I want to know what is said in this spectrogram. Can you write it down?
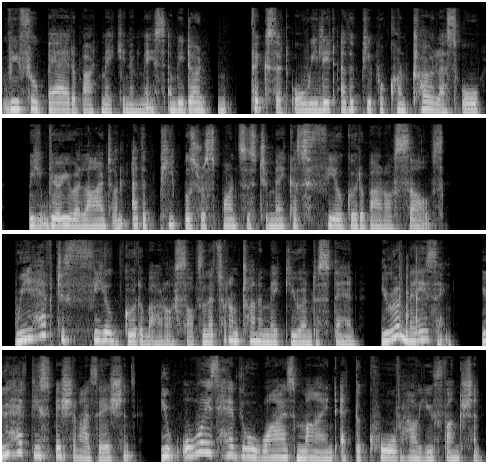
we feel bad about making a mess and we don't fix it or we let other people control us or we're very reliant on other people's responses to make us feel good about ourselves. We have to feel good about ourselves. And that's what I'm trying to make you understand. You're amazing. You have these specializations. You always have your wise mind at the core of how you function.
